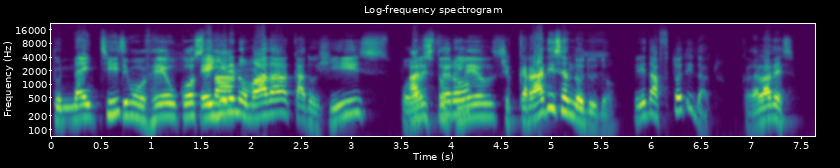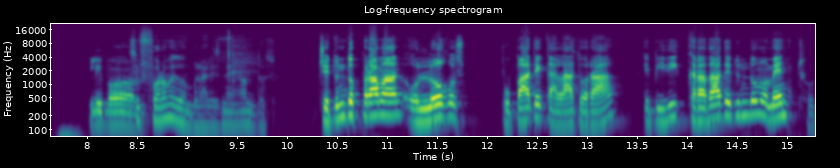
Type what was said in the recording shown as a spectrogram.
του 90s. Τιμοθέου, Κώστα. Έγινε ομάδα κατοχής, ποδόσφαιρο Αριστοκλέους. και κράτησε το τούτο. Είναι η ταυτότητα του. Καταλάβες; Λοιπόν, Συμφωνώ με τον που λαλείς, ναι, όντως. και τούτο το πράγμα, ο λόγος που πάτε καλά τώρα, επειδή κρατάτε τούτο το momentum.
